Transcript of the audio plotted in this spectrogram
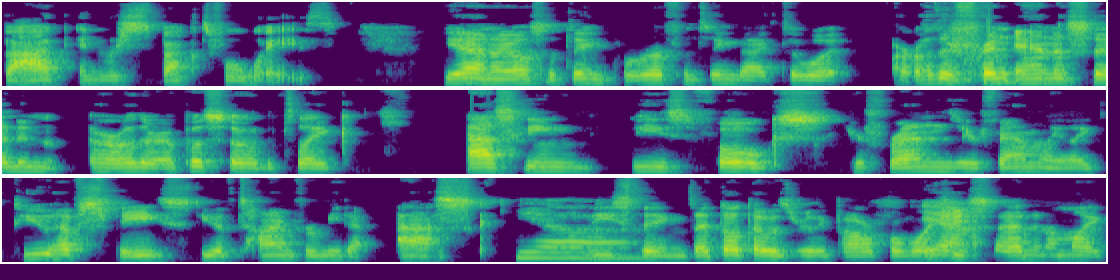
back in respectful ways. Yeah, and I also think we're referencing back to what our other friend Anna said in our other episode. It's like asking these folks, your friends, your family, like, do you have space? Do you have time for me to ask yeah. these things? I thought that was really powerful what Yeah. she said, and I'm like,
